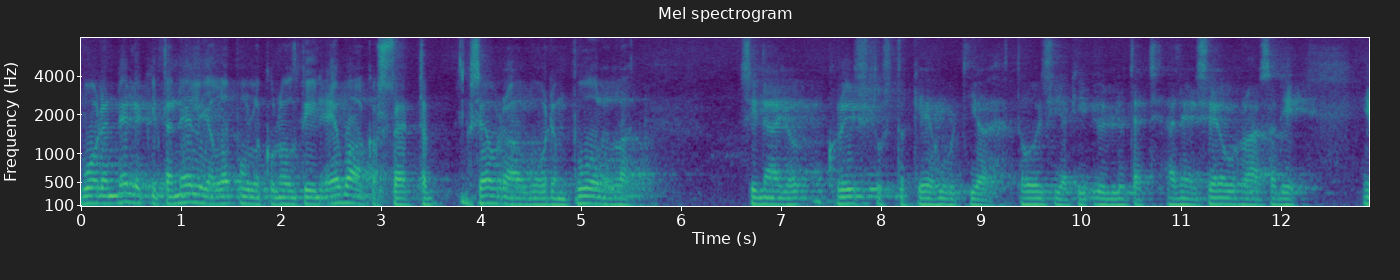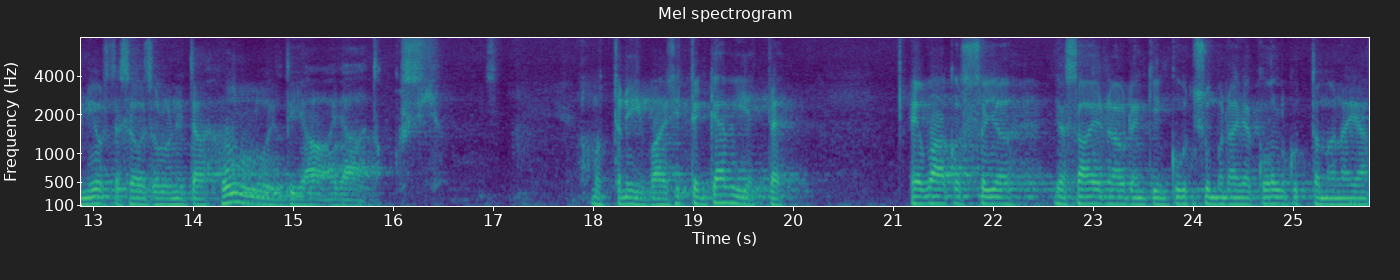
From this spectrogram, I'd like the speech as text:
vuoden 1944 lopulla, kun oltiin evakossa, että seuraavan vuoden puolella sinä jo Kristusta kehut ja toisiakin yllytät hänen seuraansa, niin, niin minusta se olisi ollut niitä hulluimpia ajatuksia. Mutta niin vai sitten kävi, että evakossa ja, ja sairaudenkin kutsumana ja kolkuttamana ja,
